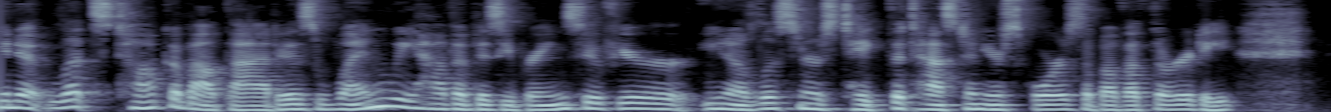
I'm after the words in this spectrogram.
you know, let's talk about that is when we have a busy brain. So if your, you know, listeners take the test and your score is above a 30,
